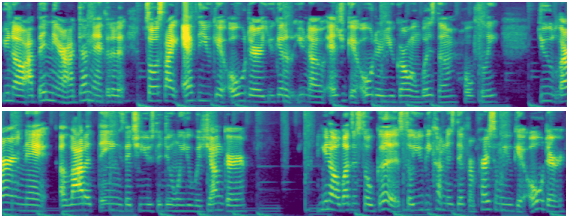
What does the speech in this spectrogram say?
you know i've been there. I've done that. Da, da, da. so it's like after you get older you get a, you know as you get older you grow in wisdom hopefully. You learn that a lot of things that you used to do when you was younger you know wasn't so good. So you become this different person when you get older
